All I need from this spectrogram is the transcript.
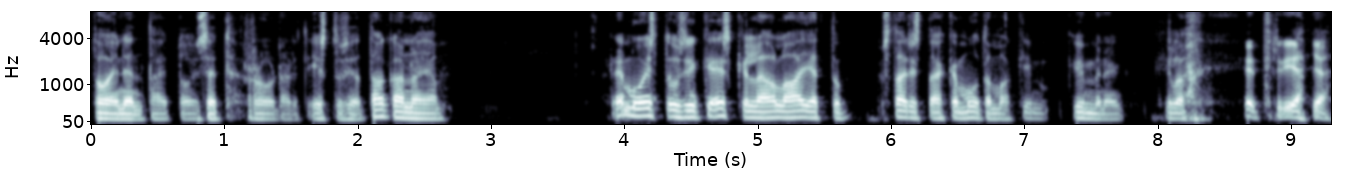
toinen tai toiset roudarit istuivat siellä takana ja Remu istuu siinä keskellä, ollaan ajettu stadista ehkä muutama kymmenen kilometriä ja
